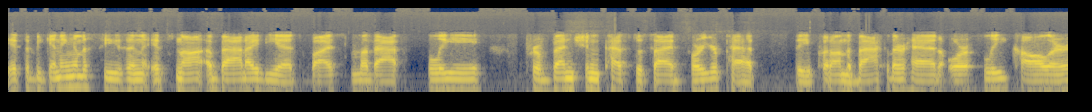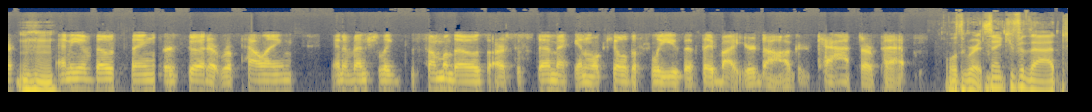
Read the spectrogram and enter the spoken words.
at the beginning of the season, it's not a bad idea to buy some of that flea prevention pesticide for your pet that you put on the back of their head or a flea collar. Mm-hmm. Any of those things are good at repelling, and eventually some of those are systemic and will kill the fleas if they bite your dog or cat or pet. Well, great. Thank you for that.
